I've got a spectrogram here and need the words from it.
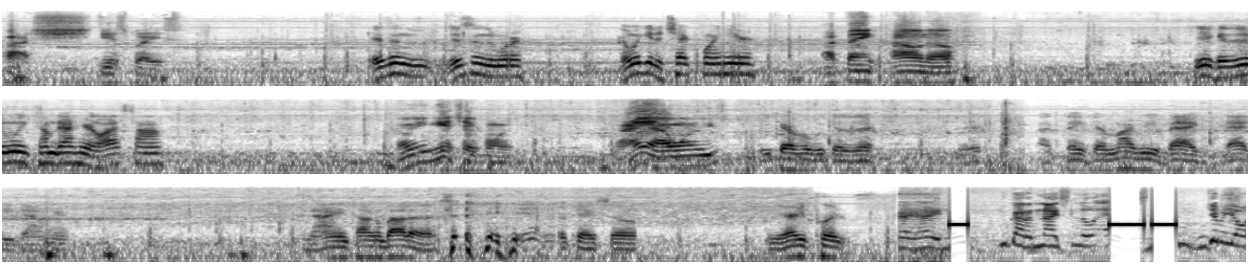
Ah, shh, this place. Isn't this is where? Don't we get a checkpoint here? I think. I don't know. Yeah, because didn't we come down here last time? Don't even get a checkpoint. I ain't had one of these. Be careful because there, there, I think there might be a bag daddy down here. And I ain't talking about us. okay, so we already put. Hey, hey, you got a nice little ass. Give me your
